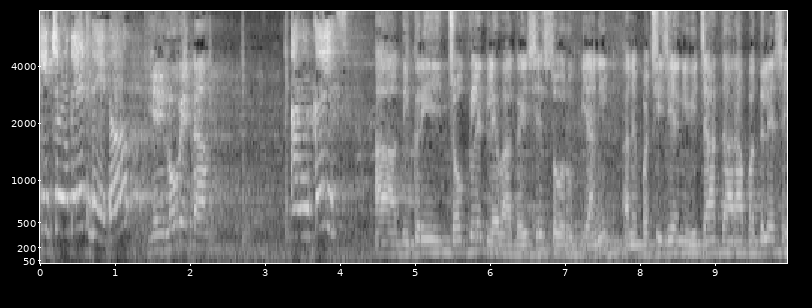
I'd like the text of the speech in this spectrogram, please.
की चॉकलेट दे दो ये लो बेटा अंकल આ દીકરી ચોકલેટ લેવા ગઈ છે સો રૂપિયાની અને પછી જે એની વિચારધારા બદલે છે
